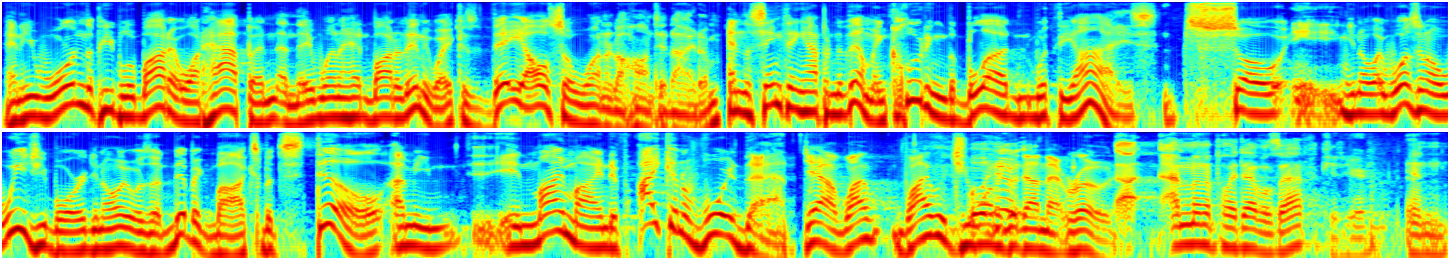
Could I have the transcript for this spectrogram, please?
and he warned the people who bought it what happened, and they went ahead and bought it anyway because they also wanted a haunted item. And the same thing happened to them, including the blood with the eyes. So, you know, it wasn't a Ouija board, you know, it was a Dybbuk box, but still, I mean, in my mind, if I can avoid that, yeah, why why would you Well, want to go down that road? I, I'm going to play devil's advocate here, and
